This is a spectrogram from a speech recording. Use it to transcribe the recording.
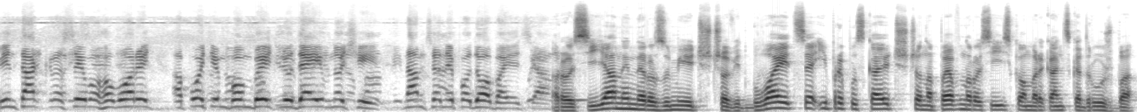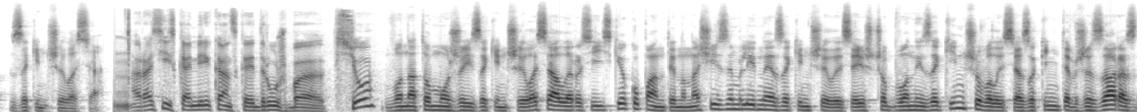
Він так красиво говорить, а потім бомбить людей вночі. Нам це не подобається. Росіяни не розуміють, що відбувається, і припускають, що напевно російсько-американська дружба закінчилася. российско-американская дружба все, Вона то може і закінчилася, але російські окупанти на нашій землі не закінчилися. І щоб вони закінчувалися, закиньте вже зараз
